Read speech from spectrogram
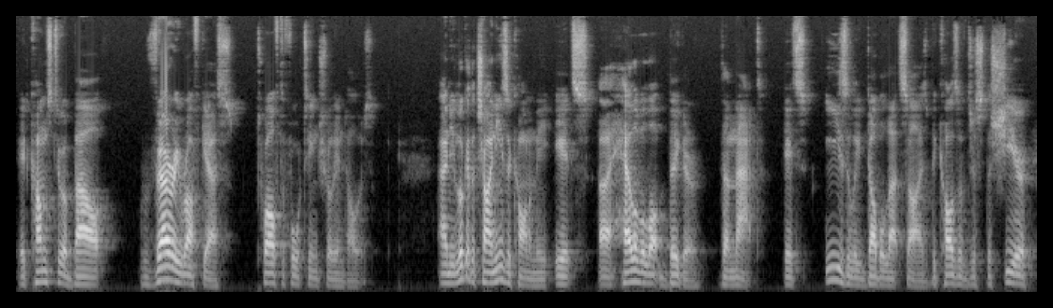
it comes to about, very rough guess, 12 to 14 trillion dollars. And you look at the Chinese economy, it's a hell of a lot bigger than that. It's easily double that size because of just the sheer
